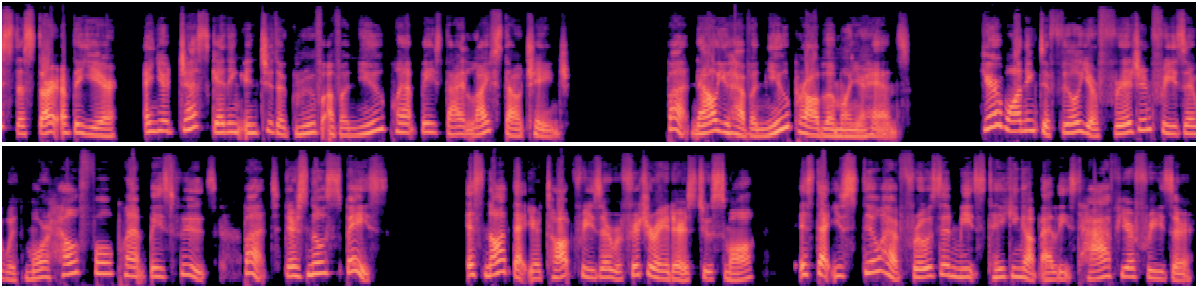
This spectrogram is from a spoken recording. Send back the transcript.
It's the start of the year, and you're just getting into the groove of a new plant based diet lifestyle change. But now you have a new problem on your hands. You're wanting to fill your fridge and freezer with more healthful plant based foods, but there's no space. It's not that your top freezer refrigerator is too small, it's that you still have frozen meats taking up at least half your freezer.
